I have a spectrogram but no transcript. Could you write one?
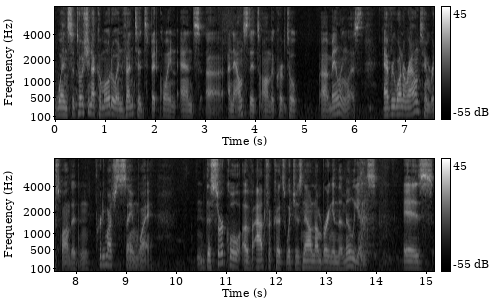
when Satoshi Nakamoto invented Bitcoin and uh, announced it on the crypto uh, mailing list, everyone around him responded in pretty much the same way. The circle of advocates, which is now numbering in the millions, is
